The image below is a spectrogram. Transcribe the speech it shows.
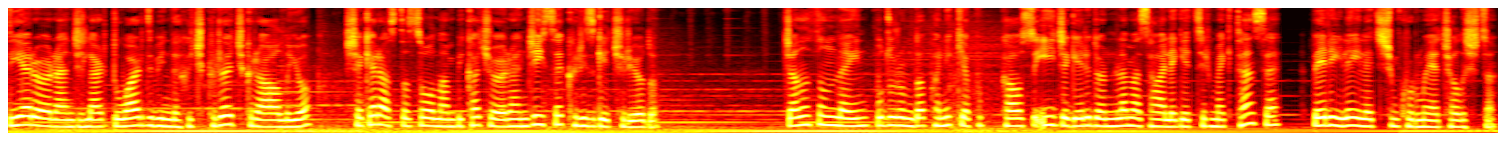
diğer öğrenciler duvar dibinde hıçkıra hıçkıra ağlıyor, şeker hastası olan birkaç öğrenci ise kriz geçiriyordu. Jonathan Lane bu durumda panik yapıp kaosu iyice geri dönülemez hale getirmektense Barry ile iletişim kurmaya çalıştı.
